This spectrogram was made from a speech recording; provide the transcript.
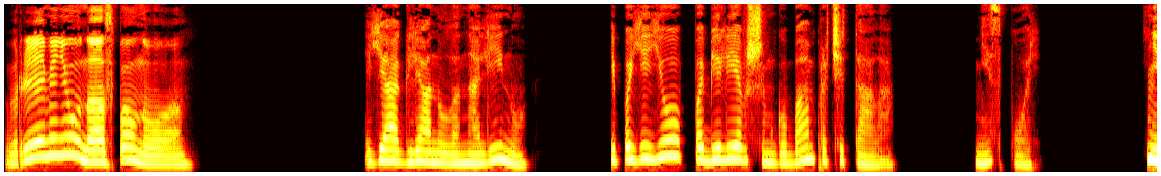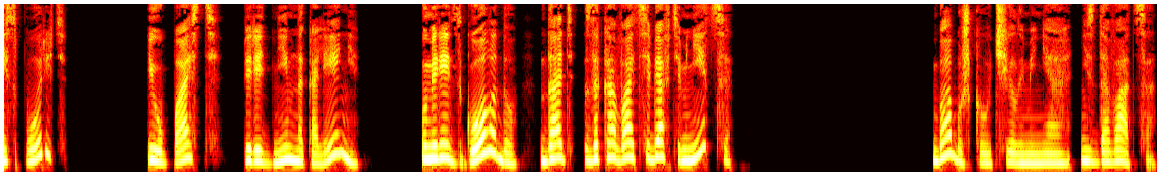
Времени у нас полно. Я глянула на Лину и по ее побелевшим губам прочитала. Не спорь. Не спорить? И упасть перед ним на колени? Умереть с голоду? Дать заковать себя в темнице? Бабушка учила меня не сдаваться,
